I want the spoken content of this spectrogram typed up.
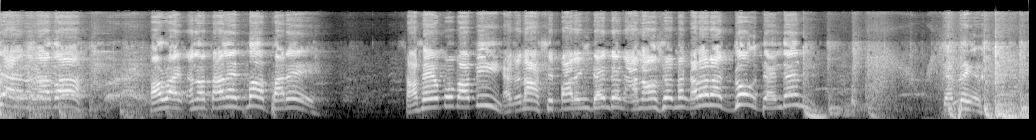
Yan na nga ba? Alright, ano talent mo, pare? Sasayo po, Papi! Ito na, si paring Denden, announcer ng karera. Go, Denden! Galing.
